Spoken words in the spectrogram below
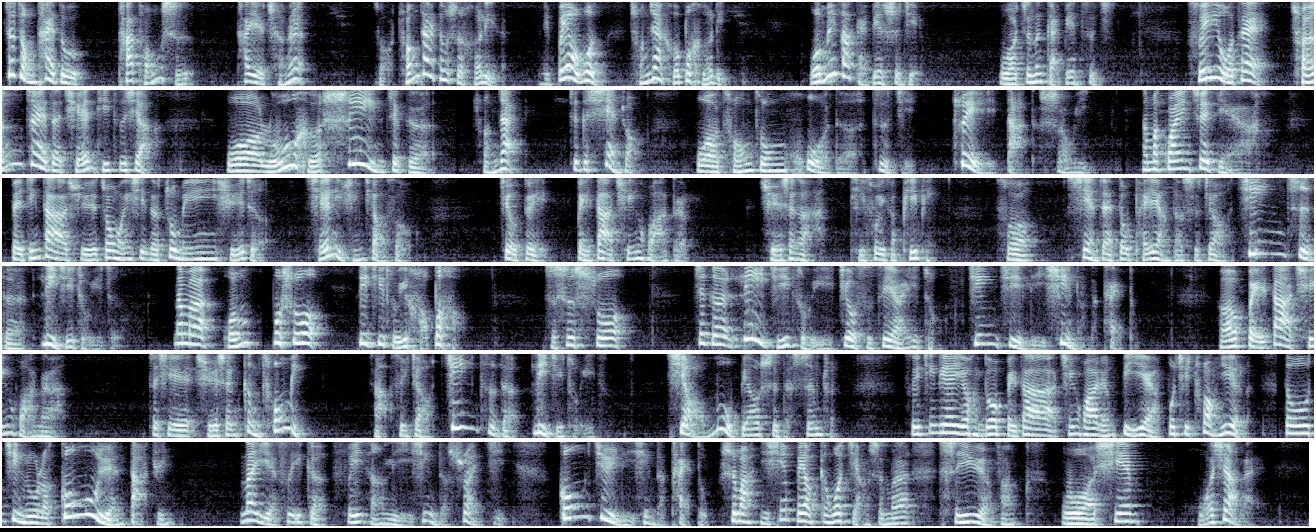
这种态度，他同时他也承认。说存在都是合理的，你不要问存在合不合理，我没法改变世界，我只能改变自己。所以我在存在的前提之下，我如何适应这个存在这个现状，我从中获得自己最大的收益。那么关于这点啊，北京大学中文系的著名学者钱理群教授就对北大清华的。学生啊，提出一个批评，说现在都培养的是叫精致的利己主义者。那么我们不说利己主义好不好，只是说这个利己主义就是这样一种经济理性人的态度。而北大清华呢，这些学生更聪明啊，所以叫精致的利己主义者，小目标式的生存。所以今天有很多北大清华人毕业啊，不去创业了，都进入了公务员大军，那也是一个非常理性的算计，工具理性的态度，是吗？你先不要跟我讲什么诗与远方，我先活下来，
